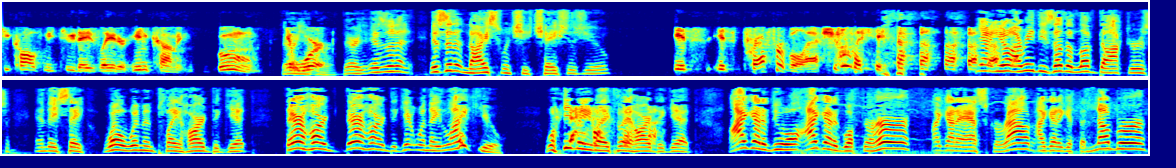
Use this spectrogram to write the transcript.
She calls me two days later. Incoming. Boom. There it you worked. go. There, isn't it? Isn't it nice when she chases you? It's it's preferable actually. Yeah, you know, I read these other love doctors, and they say, well, women play hard to get. They're hard. They're hard to get when they like you. What do you mean they play hard to get? I got to do all. I got to go up to her. I got to ask her out. I got to get the number.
